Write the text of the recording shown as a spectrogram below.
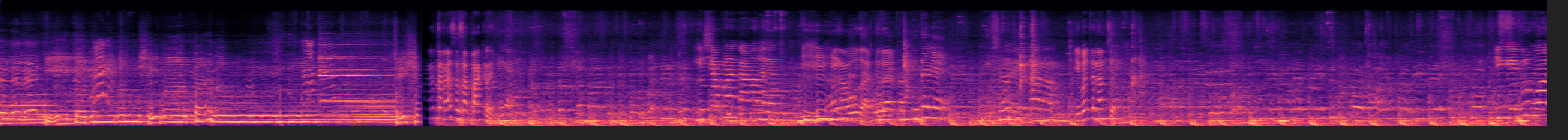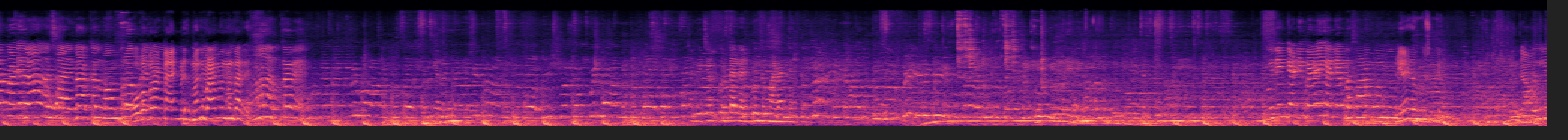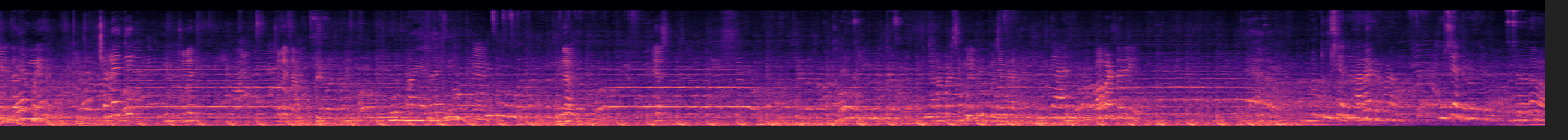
Amen. ಕೂತಲ್ಲ ಕುಂದು ಮಾಡತ್ತೆ ಉದಿನ ಕಡಿ ಬೆಳಗ್ಗೆ ಅಲ್ಲೇ ಬಸವಣ್ಣ ಕುಂದು ಏನೇ ಮುಗಿಸ್ತೀನಿ ಹೋಗಿ ಹಿಡ್ದಲ್ಲೇ ಚಲೋ ಐತಿ ಚಲೋ ಐತಿ ಚಲೋ ಐತಾ ಹೂರ್ಣ ಎಲ್ಲ ತಿಂದು ಹಿಂಗ ಎಸ್ ಚಲೋ ಬಡ್ಸಿ ಪೂಜೆ ಮಾಡತ್ತೆ ಹೋಗ್ಬರ್ತದೆ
